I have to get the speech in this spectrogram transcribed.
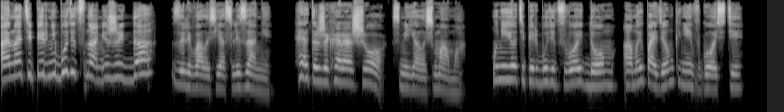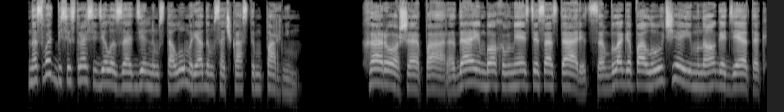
«Она теперь не будет с нами жить, да?» — заливалась я слезами. «Это же хорошо», — смеялась мама. «У нее теперь будет свой дом, а мы пойдем к ней в гости». На свадьбе сестра сидела за отдельным столом рядом с очкастым парнем. «Хорошая пара, дай им Бог вместе состариться, благополучие и много деток.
